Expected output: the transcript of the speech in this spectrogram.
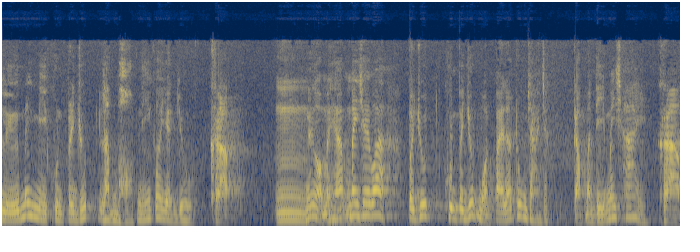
หรือไม่มีคุณประยุทธ์ระบอบนี้ก็ยังอยู่ ครับ อืมนึกออกไหมครับไม่ใช่ว่าประยุทธ์คุณประยุทธ์หมดไปแล้วทุกอย่างจะกลับมาดีไม่ใช่ ครับ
